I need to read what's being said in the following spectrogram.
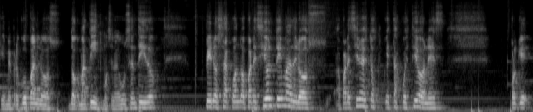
que me preocupan los dogmatismos en algún sentido pero o sea, cuando apareció el tema de los. aparecieron estos, estas cuestiones, porque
